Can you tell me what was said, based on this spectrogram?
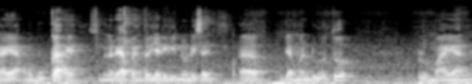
kayak ngebuka ya. Sebenarnya apa yang terjadi di Indonesia eh, zaman dulu tuh lumayan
